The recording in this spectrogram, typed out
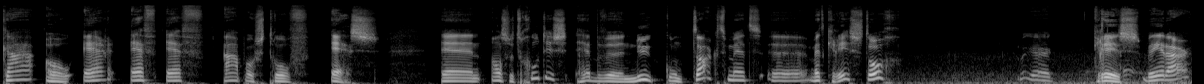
K-O-R-F-F apostrof S. En als het goed is, hebben we nu contact met, uh, met Chris, toch? Uh, Chris, ben je daar?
